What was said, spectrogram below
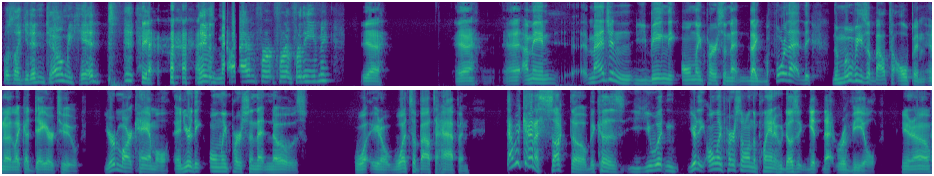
was like, "You didn't tell me, kid," yeah, and he was mad at him for for for the evening. yeah, yeah. Uh, I mean, imagine you being the only person that, like, before that, the, the movie's about to open in a, like a day or two. You're Mark Hamill, and you're the only person that knows what you know what's about to happen. That would kind of suck though, because you wouldn't. You're the only person on the planet who doesn't get that reveal. You know,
